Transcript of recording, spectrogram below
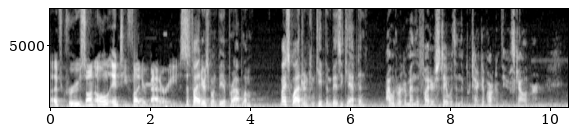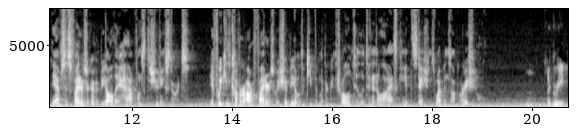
I've crews on all anti fighter batteries. The fighters won't be a problem. My squadron can keep them busy, Captain. I would recommend the fighters stay within the protective arc of the Excalibur. The Amsis fighters are going to be all they have once the shooting starts. If we can cover our fighters, we should be able to keep them under control until Lieutenant Elias can get the station's weapons operational. agreed.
